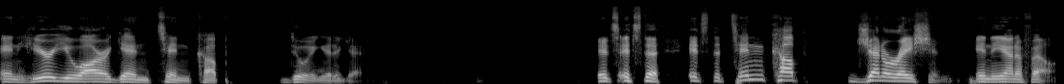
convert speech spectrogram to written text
And here you are again, Tin Cup, doing it again. It's it's the it's the Tin Cup generation in the NFL.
